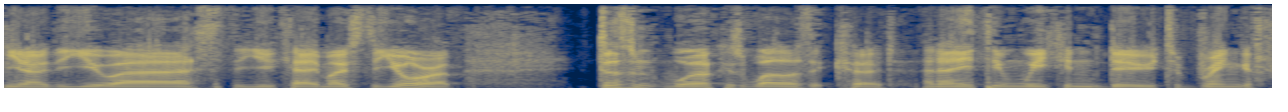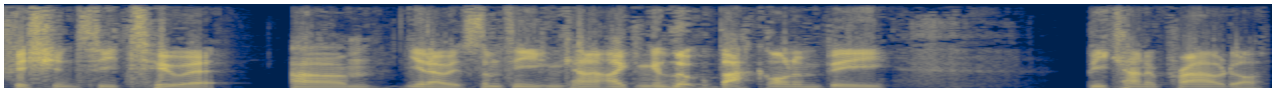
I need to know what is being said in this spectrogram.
you know the US, the UK, most of Europe doesn't work as well as it could, and anything we can do to bring efficiency to it, um, you know, it's something you can kind of I can look back on and be be kind of proud of.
